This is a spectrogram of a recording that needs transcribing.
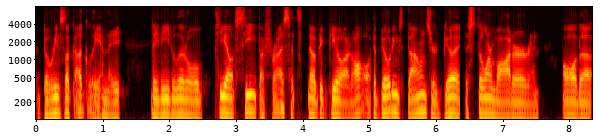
the buildings look ugly and they They need a little TLC, but for us, it's no big deal at all. The building's bones are good. The stormwater and all the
